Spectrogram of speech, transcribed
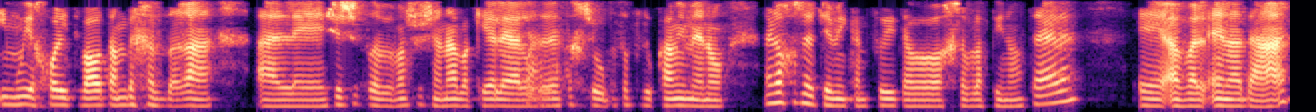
אם הוא יכול לתבוע אותם בחזרה על 16 אה, ומשהו שנה בכלא על כן. רצח שהוא בסוף זוכה ממנו, אני לא חושבת שהם ייכנסו איתו עכשיו לפינות האלה, אה, אבל אין לדעת.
